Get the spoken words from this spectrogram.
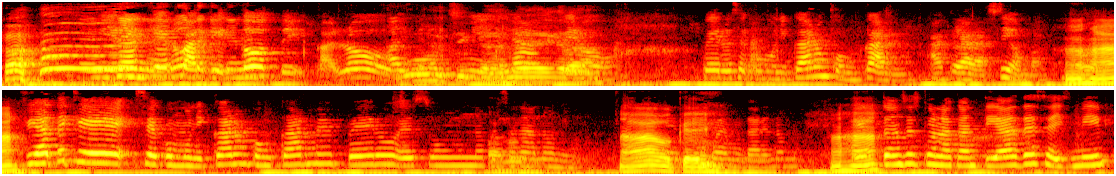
Mira qué paquetote, calor. Ay, Uy, chica Mira, negra. pero pero se comunicaron con Carmen. Aclaración, va. Ajá. Fíjate que se comunicaron con Carmen, pero es una persona anónima. Ah, ok. No podemos dar el nombre. Ajá. Entonces, con la cantidad de 6.000,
